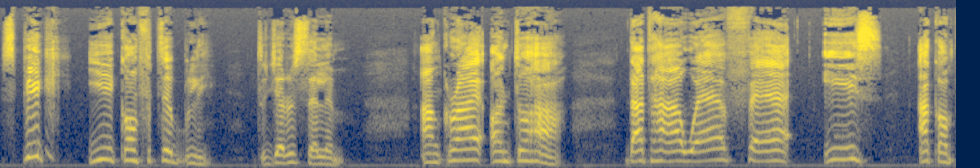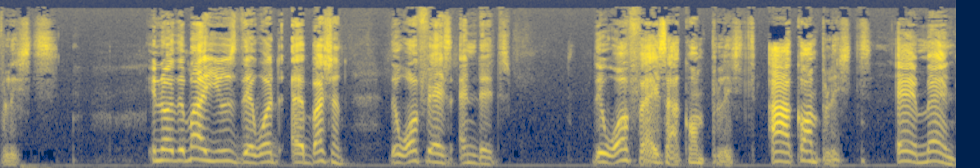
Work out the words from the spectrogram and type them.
Speak ye comfortably to Jerusalem, and cry unto her that her welfare is accomplished. You know, the man used the word uh, abortion. The warfare is ended. The warfare is accomplished. Accomplished. Amen.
